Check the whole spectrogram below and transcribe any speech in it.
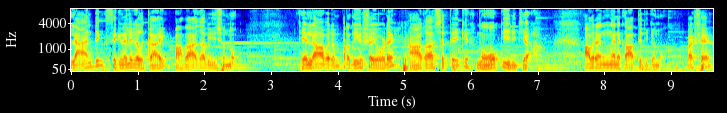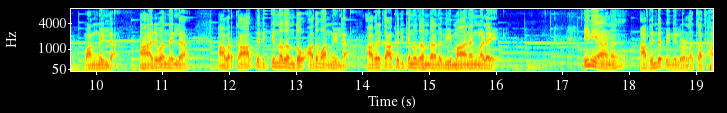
ലാൻഡിംഗ് സിഗ്നലുകൾക്കായി പതാക വീശുന്നു. എല്ലാവരും പ്രതീക്ഷയോടെ ആകാശത്തേക്ക് നോക്കിയിരിക്കുക. അവരങ്ങനെ കാത്തിരിക്കുന്നു? പക്ഷേ വന്നില്ല. ആര് വന്നില്ല? അവർ കാത്തിരിക്കുന്നത് എന്തോ അത് വന്നില്ല. അവർ കാത്തിരിക്കുന്നത് എന്താണ് വിമാനങ്ങളെ. ഇനിയാണ് അതിന്റെ പിന്നിലുള്ള കഥ.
